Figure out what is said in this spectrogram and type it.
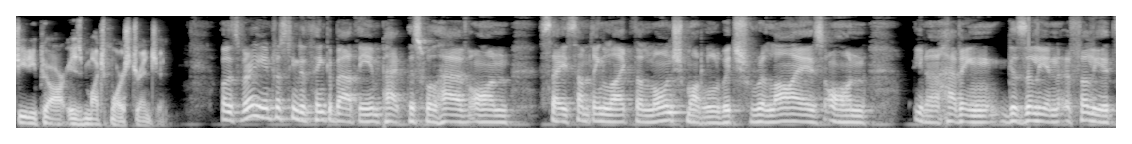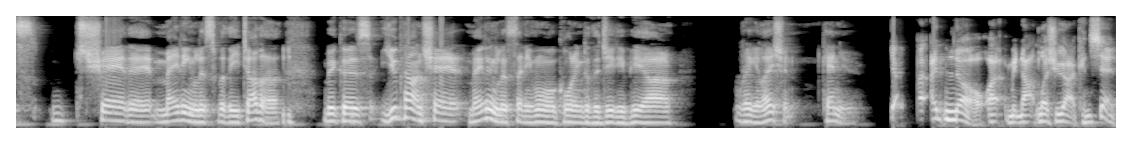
GDPR is much more stringent. Well, it's very interesting to think about the impact this will have on, say, something like the launch model, which relies on you know, having gazillion affiliates share their mailing lists with each other hmm. because you can't share mailing lists anymore according to the GDPR regulation, can you? Yeah, I, no, I mean, not unless you got consent.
